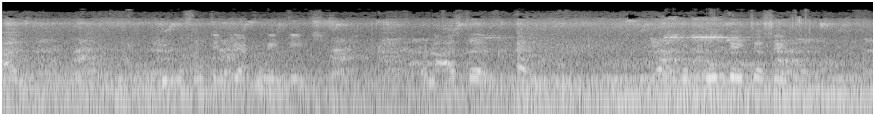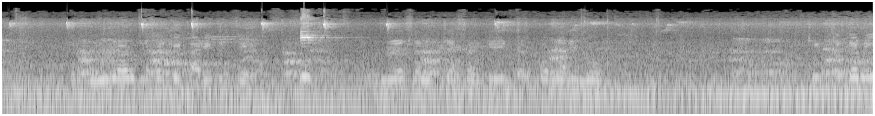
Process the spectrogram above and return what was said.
आज पूर्वीपासून त्यांची आठवण येतेच. पण आज तर याला जर टोक द्यायचं असेल. तर रवींद्रांसारखे कार्यकर्ते समाजासारखे धडपडणारे लोक ठिकठिकाणी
